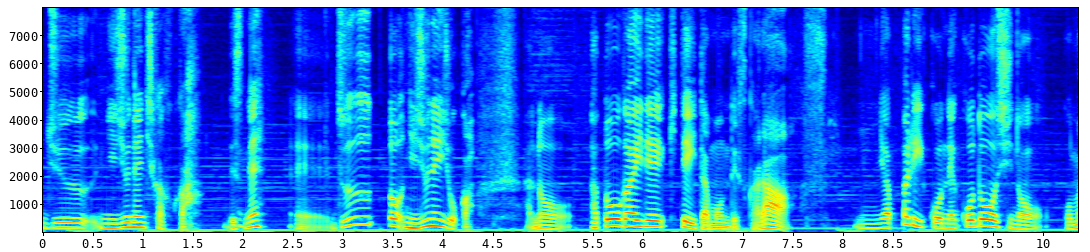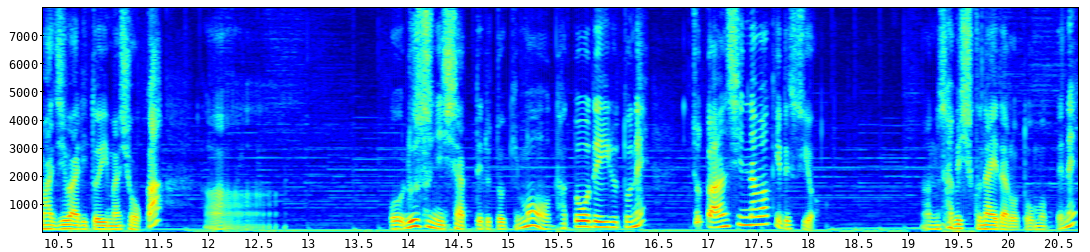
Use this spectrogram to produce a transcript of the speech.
10 20年近くかですね、えー、ずっと20年以上か、あの、多頭買いで来ていたもんですから、やっぱりこう猫同士のこう交わりと言いましょうかあ留守にしちゃってる時も多頭でいるとねちょっと安心なわけですよ。あの寂しくないだろうと思ってね。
